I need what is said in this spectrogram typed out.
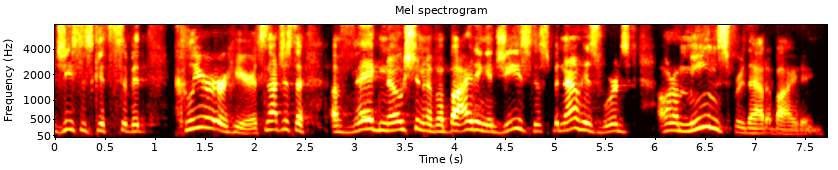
Jesus gets a bit clearer here. It's not just a, a vague notion of abiding in Jesus, but now his words are a means for that abiding.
